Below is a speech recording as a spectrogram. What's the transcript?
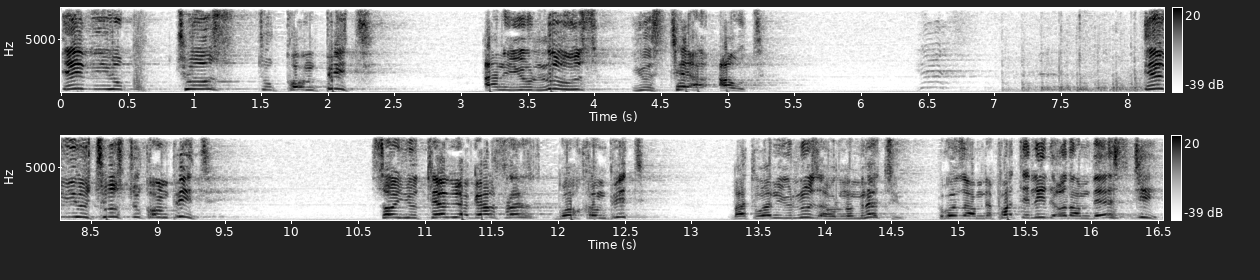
If you choose to compete and you lose, you stay out. If you choose to compete. So you tell your girlfriend, go compete, but when you lose, I will nominate you because I'm the party leader or I'm the SG.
